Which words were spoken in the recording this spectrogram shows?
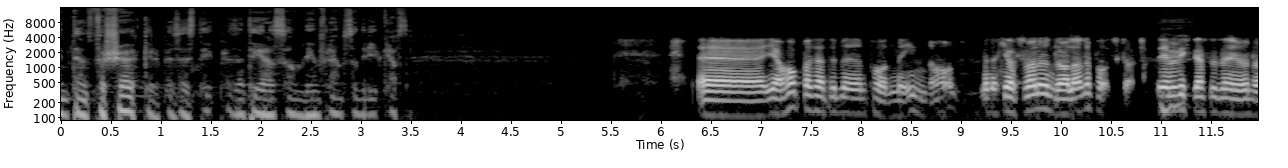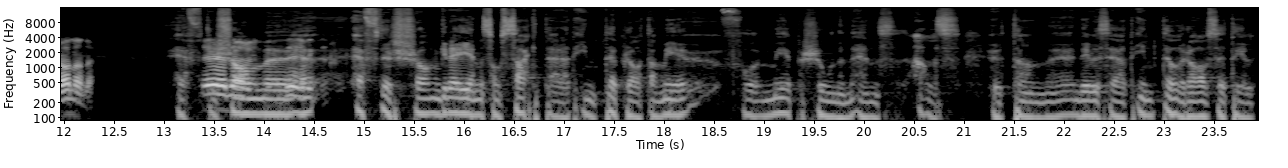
inte ens försöker presentera som din främsta drivkraft. Eh, jag hoppas att det blir en podd med innehåll. Men det ska också vara en underhållande podd såklart. Det är väl viktigast att den är underhållande. Eftersom, Det är det- det är. Eftersom grejen som sagt är att inte prata med, med personen ens alls. Utan eh, det vill säga att inte höra av sig till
